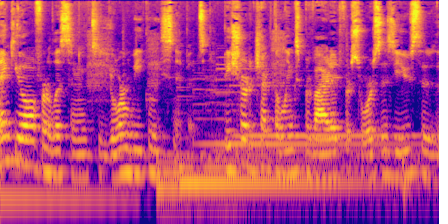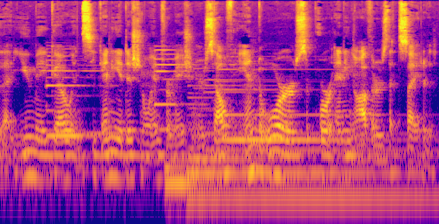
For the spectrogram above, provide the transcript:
Thank you all for listening to your weekly snippets. Be sure to check the links provided for sources used so that you may go and seek any additional information yourself and or support any authors that cited.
